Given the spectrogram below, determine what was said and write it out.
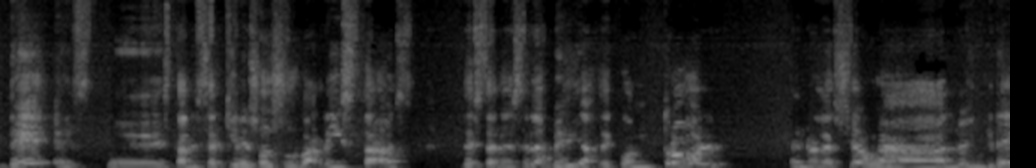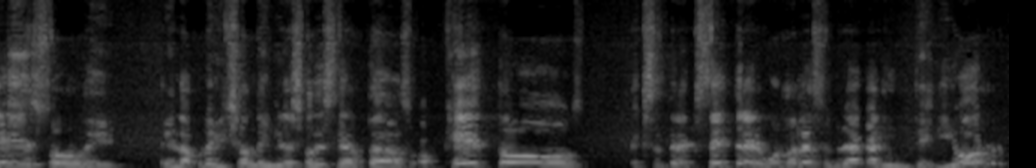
de este, establecer quiénes son sus barristas, de establecer las medidas de control en relación a lo ingreso, de eh, la prohibición de ingreso de ciertos objetos, etcétera, etcétera, de guardar la seguridad al interior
